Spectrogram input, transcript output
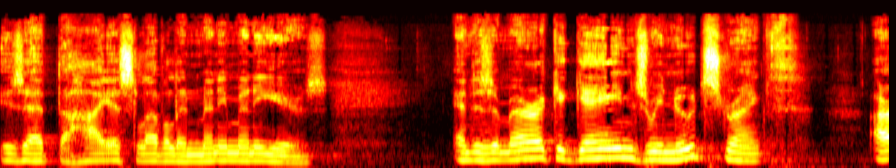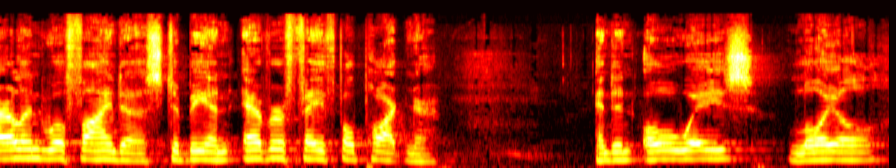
is at the highest level in many, many years. And as America gains renewed strength, Ireland will find us to be an ever faithful partner and an always loyal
